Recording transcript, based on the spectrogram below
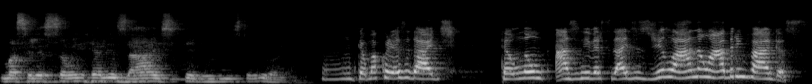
uma seleção e realizar esse período no exterior. Hum, tem uma curiosidade. Então, não, as universidades de lá não abrem vagas.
